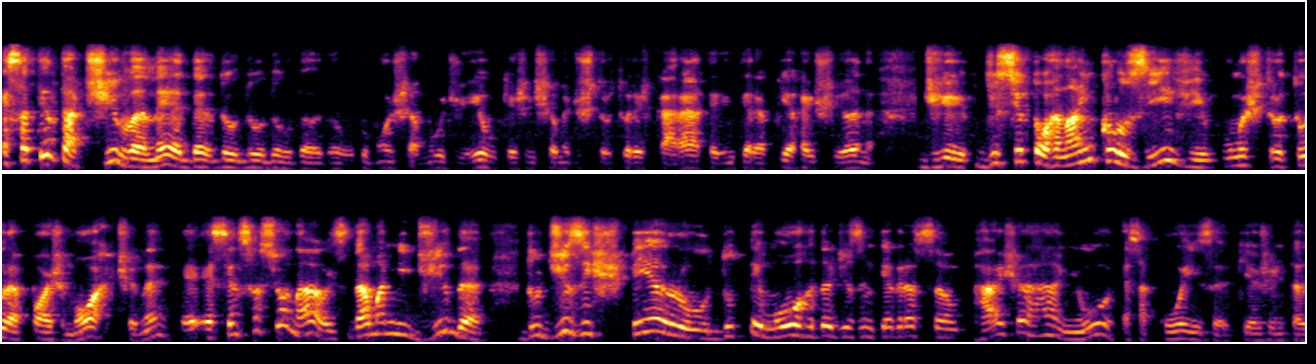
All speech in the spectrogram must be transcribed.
essa tentativa né, do, do, do, do, do Monge chamou de eu, que a gente chama de estrutura de caráter em terapia haitiana, de, de se tornar, inclusive, uma estrutura pós-morte, né, é, é sensacional. Isso dá uma medida do desespero, do temor da desintegração. Reich arranhou essa coisa que a gente tá,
